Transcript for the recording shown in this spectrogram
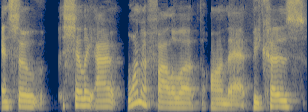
And so, Shelly, I want to follow up on that because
